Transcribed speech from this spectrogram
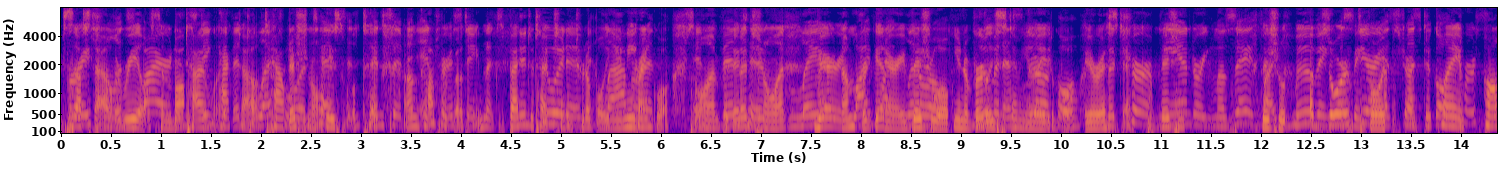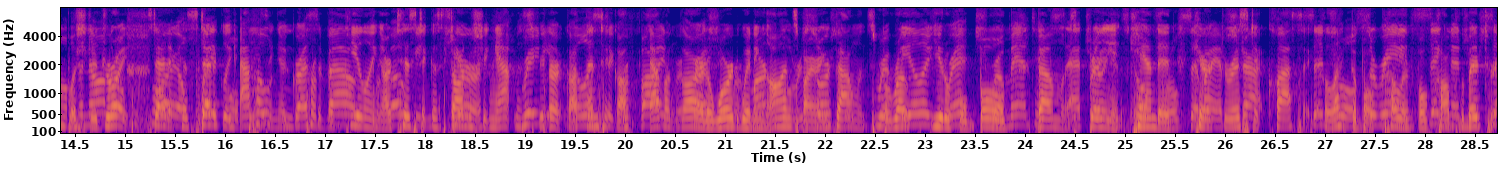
substyle, the real, symbolic, timeless, tactile, traditional, tasteful, uncomprovoking, unexpected, touching, intuitable, unique, tranquil, unconventional, very unforgettable, visual, universally stimulatable, heuristic, vision, visual, absorbing, void, abstract acclaim, accomplished, adroit, static, aesthetically appealing, aggressive, appealing, artistic, astonishing, atmospheric, authentic, avant-garde, award-winning, awe-inspiring, balanced, baroque, beautiful, bold, boundless, brilliant, candid, characteristic, classic, collectible, colorful, complementary,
